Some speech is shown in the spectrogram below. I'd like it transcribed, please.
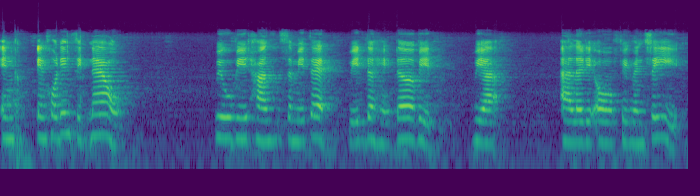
En- encoding signal will be transmitted with the header bit via a radio frequency.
